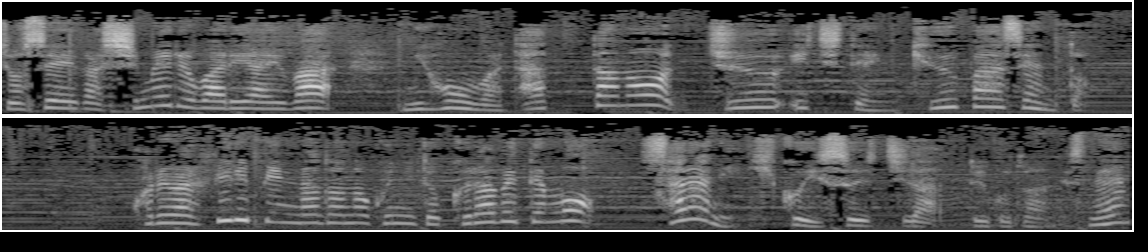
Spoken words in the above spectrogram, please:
女性が占める割合は日本はたったの11.9%これはフィリピンなどの国と比べてもさらに低い数値だということなんですね。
